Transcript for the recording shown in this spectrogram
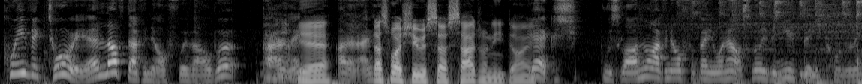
Queen Victoria loved having it off with Albert. Apparently, Yeah, I don't know. That's why she was so sad when he died. Yeah, because she was like, I'm not having it off with anyone else, not even you, Billy Connolly.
